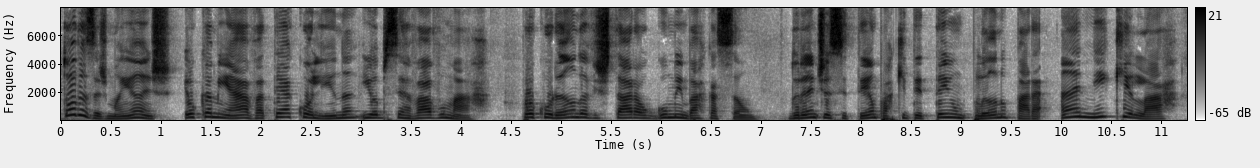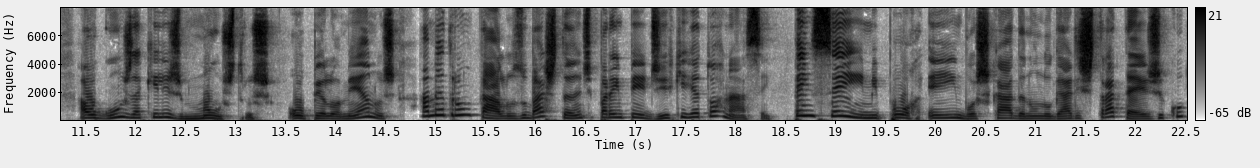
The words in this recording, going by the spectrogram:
Todas as manhãs eu caminhava até a colina e observava o mar procurando avistar alguma embarcação. Durante esse tempo, arquitetei um plano para aniquilar alguns daqueles monstros, ou pelo menos amedrontá-los o bastante para impedir que retornassem. Pensei em me pôr em emboscada num lugar estratégico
